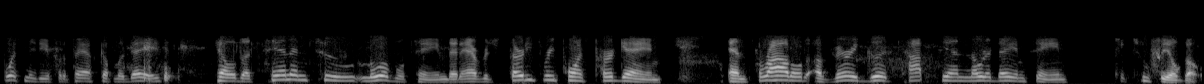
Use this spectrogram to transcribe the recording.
sports media for the past couple of days, held a 10 and 2 Louisville team that averaged 33 points per game and throttled a very good top 10 Notre Dame team to two field goals.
